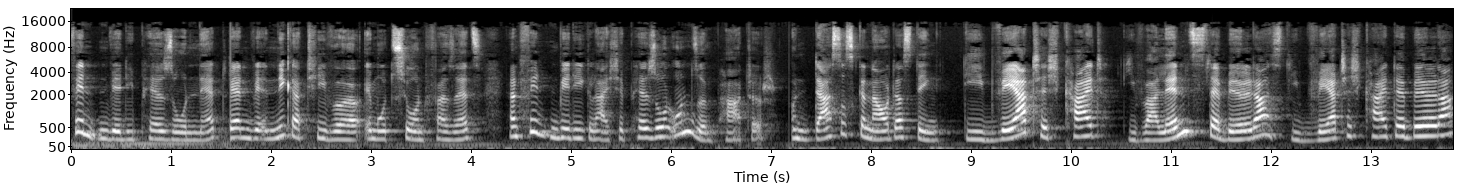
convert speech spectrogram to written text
finden wir die Person nett. Werden wir in negative Emotionen versetzt, dann finden wir die gleiche Person unsympathisch. Und das ist genau das Ding. Die Wertigkeit, die Valenz der Bilder ist die Wertigkeit der Bilder.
